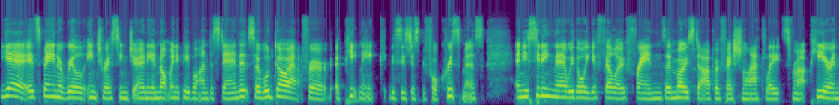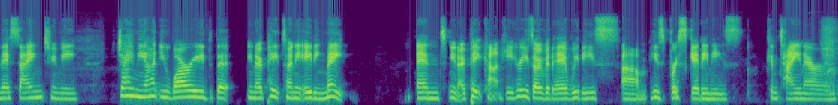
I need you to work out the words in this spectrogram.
yeah it's been a real interesting journey and not many people understand it. So we'll go out for a picnic this is just before christmas and you're sitting there with all your fellow friends and most are professional athletes from up here and they're saying to me jamie aren't you worried that you know pete's only eating meat and you know Pete can't hear. He's over there with his um, his brisket in his container, and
